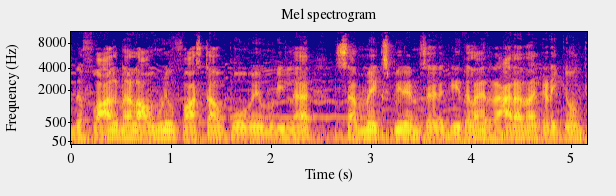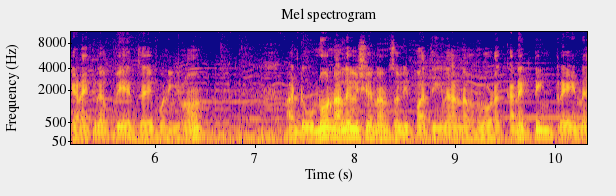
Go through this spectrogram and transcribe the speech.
இந்த ஃபாக்னால அவங்களையும் ஃபாஸ்ட்டாக போகவே முடியல. செம்ம எக்ஸ்பீரியன்ஸாக இருக்குது இதெல்லாம் ரேராக தான் கிடைக்கும். கிடைக்கிறப்பே என்ஜாய் பண்ணிக்கணும். அண்ட் இன்னொரு நல்ல விஷயம் என்னன்னு சொல்லி பார்த்தீங்கன்னா நம்மளோட கனெக்டிங் ட்ரெயின்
